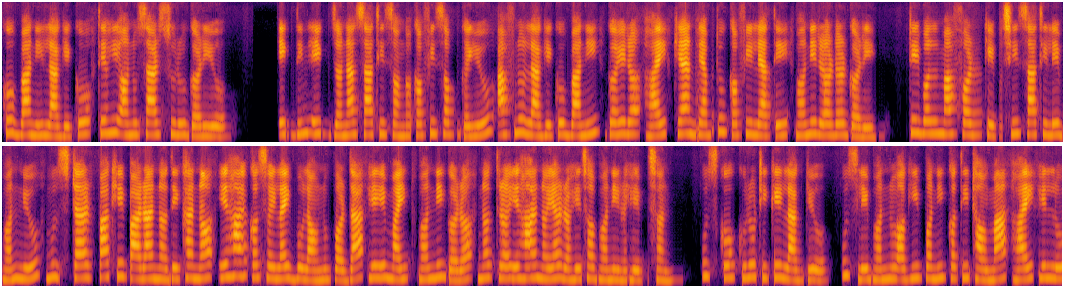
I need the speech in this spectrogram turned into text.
को बानी लागेको त्यही अनुसार सुरु गरियो। एक दिन एकजना साथीसँग कफी सप गयो आफ्नो लागेको बानी गएर hi can have two coffee latte भनेर अर्डर गरे। टेबलमा फर्केपछि साथीले भन्यो मुस्टार पाखे पारा नदेखा न यहाँ कसैलाई बोलाउनु पर्दा हे माइट भन्ने गर नत्र यहाँ नयाँ रहेछ भनेर हेप्छन् उसको कुरो ठिकै लाग्यो। उसले भन्नु अघि पनि कति ठाउँमा हाई हेलो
